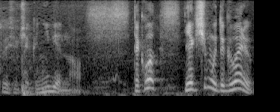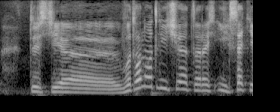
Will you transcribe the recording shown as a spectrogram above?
то есть у человека неведного. Так вот, я к чему это говорю? То есть, э, вот оно отличие от России. И, кстати,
